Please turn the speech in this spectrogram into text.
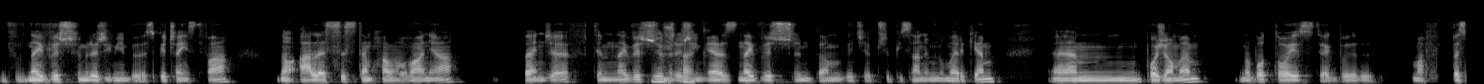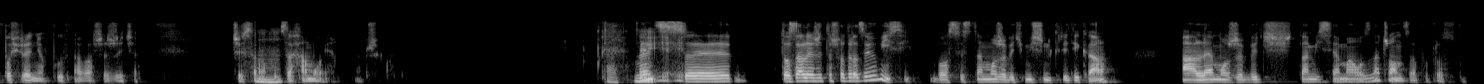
w najwyższym reżimie bezpieczeństwa, no ale system hamowania będzie w tym najwyższym Już tak. reżimie, tak. z najwyższym tam, wiecie, przypisanym numerkiem, um, poziomem, no bo to jest jakby, ma bezpośrednio wpływ na wasze życie. Czy samochód mhm. zahamuje na przykład. Tak. No Więc i... Y, to zależy też od rodzaju misji, bo system może być mission critical, ale może być ta misja mało znacząca po prostu.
